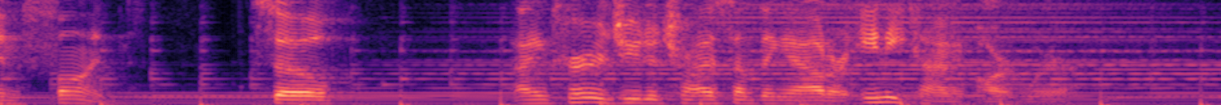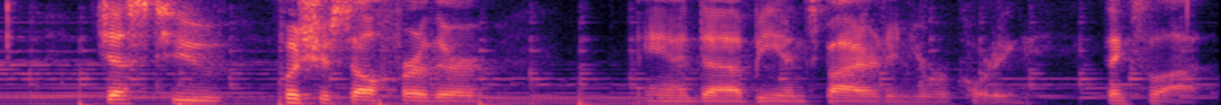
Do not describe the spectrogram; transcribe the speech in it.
and fun. So I encourage you to try something out or any kind of hardware just to push yourself further and uh, be inspired in your recording. Thanks a lot.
